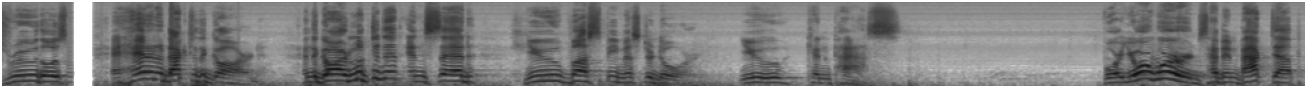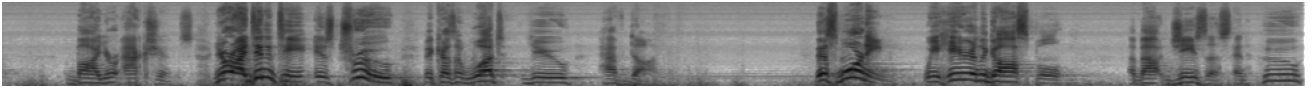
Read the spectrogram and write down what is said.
drew those and handed it back to the guard. And the guard looked at it and said, You must be Mr. Doré. You can pass. For your words have been backed up by your actions. Your identity is true because of what you have done. This morning, we hear in the gospel about Jesus. And who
